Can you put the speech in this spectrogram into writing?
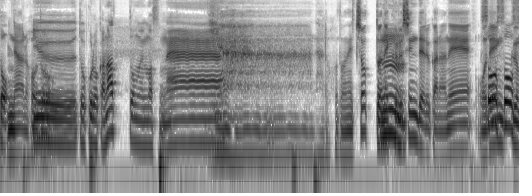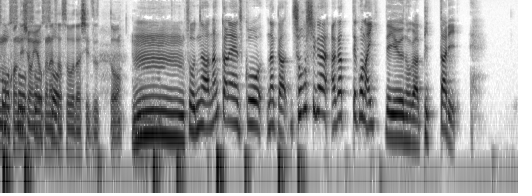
となるほどいうところかなと思いますね。いやー、なるほどね。ちょっとね、うん苦しんでるからね。おでんくんもコンディション良くなさそうだし、ずっと。うーん、そうな、なんかね、こう、なんか調子が上がってこないっていうのがぴったり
